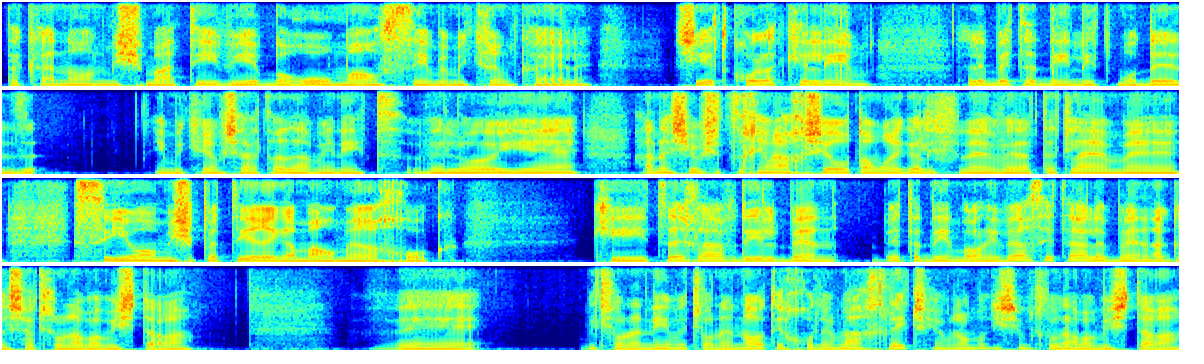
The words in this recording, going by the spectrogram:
תקנון משמעתי ויהיה ברור מה עושים במקרים כאלה. שיהיה את כל הכלים לבית הדין להתמודד עם מקרים של הטרדה מינית, ולא יהיה אנשים שצריכים להכשיר אותם רגע לפני ולתת להם uh, סיוע משפטי, רגע, מה אומר החוק. כי צריך להבדיל בין בית הדין באוניברסיטה לבין הגשת תלונה במשטרה. ומתלוננים, מתלוננות יכולים להחליט שהם לא מגישים תלונה במשטרה,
